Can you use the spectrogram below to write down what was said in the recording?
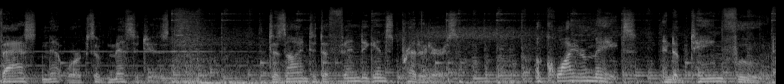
Vast networks of messages designed to defend against predators, acquire mates, and obtain food.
